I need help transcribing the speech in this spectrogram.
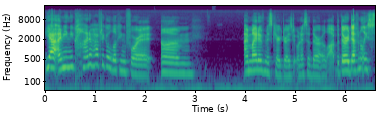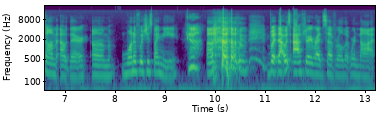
Yeah, I mean, you kind of have to go looking for it. Um, I might have mischaracterized it when I said there are a lot, but there are definitely some out there. Um, one of which is by me, um, but that was after I read several that were not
